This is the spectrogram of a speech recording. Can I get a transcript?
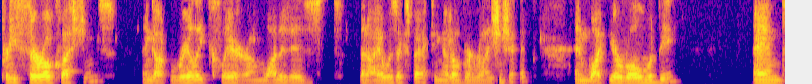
pretty thorough questions and got really clear on what it is that I was expecting out of a relationship and what your role would be. And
